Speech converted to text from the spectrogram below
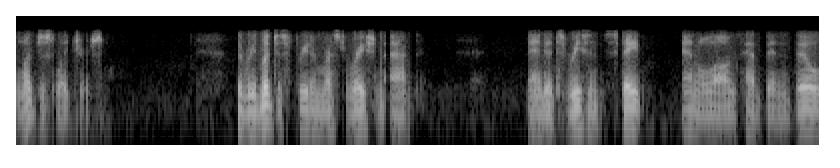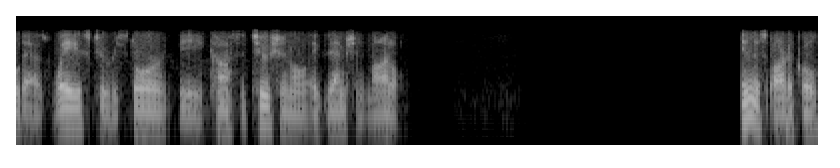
legislatures the Religious Freedom Restoration Act and its recent state analogs have been billed as ways to restore the constitutional exemption model. In this article,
